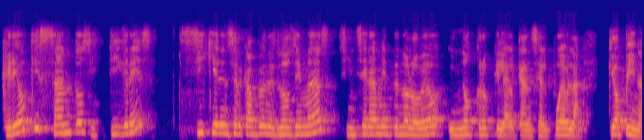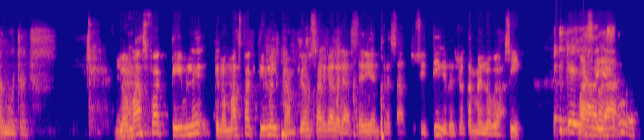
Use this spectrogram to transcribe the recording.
creo que Santos y Tigres sí quieren ser campeones. Los demás, sinceramente, no lo veo y no creo que le alcance al Puebla. ¿Qué opinan, muchachos? Lo más factible, que lo más factible el campeón salga de la serie entre Santos y Tigres. Yo también lo veo así. Y que ya Más allá. pasó.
